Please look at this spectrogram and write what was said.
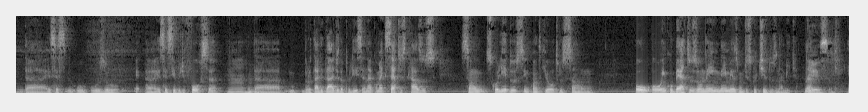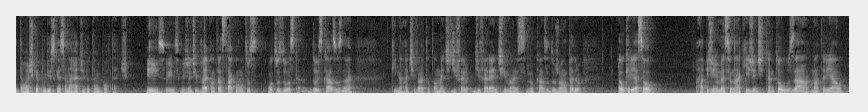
da excess, o uso uh, excessivo de força, uhum. da brutalidade da polícia, né? Como é que certos casos são escolhidos enquanto que outros são ou, ou encobertos ou nem, nem mesmo discutidos na mídia, né? Isso. Então acho que é por isso que essa narrativa é tão importante. Isso, isso. A gente vai contrastar com outros outros dois, dois casos, né? que narrativa é totalmente difer diferente, mas no caso do João Pedro, eu queria só rapidinho mencionar que a gente tentou usar material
